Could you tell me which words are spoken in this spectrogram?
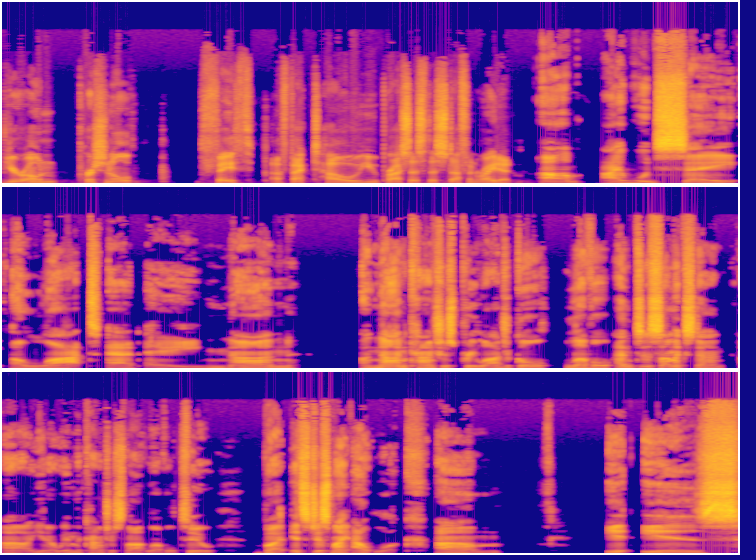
your own personal faith affect how you process this stuff and write it? Um, I would say a lot at a non a non-conscious pre-logical level and to some extent uh you know in the conscious thought level too. But it's just my outlook. Um it is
